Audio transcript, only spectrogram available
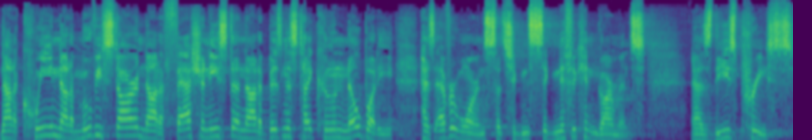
not a queen, not a movie star, not a fashionista, not a business tycoon. Nobody has ever worn such significant garments as these priests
